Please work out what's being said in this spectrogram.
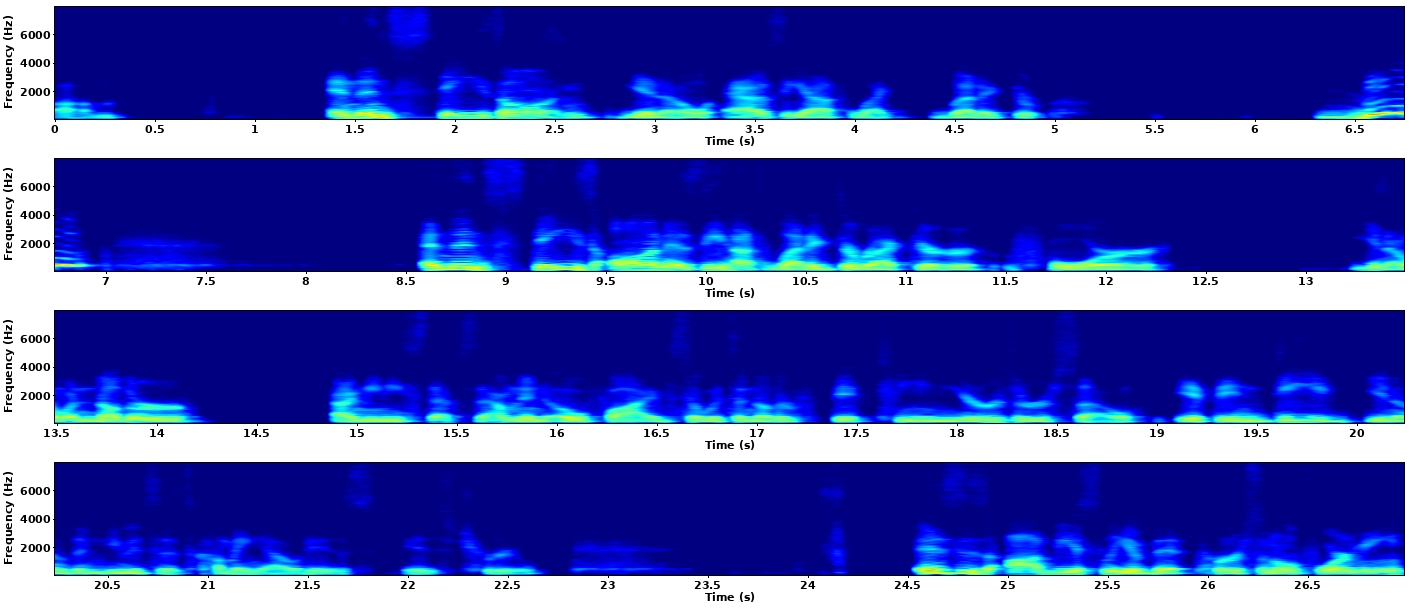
um, and then stays on, you know, as the athletic, director and then stays on as the athletic director for you know, another I mean, he steps down in 05, so it's another 15 years or so, if indeed, you know, the news that's coming out is is true. This is obviously a bit personal for me.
